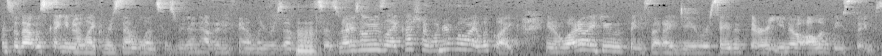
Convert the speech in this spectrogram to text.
And so that was kind of, you know, like resemblances. We didn't have any family resemblances. Mm. And I was always like, gosh, I wonder who I look like. You know, why do I do the things that I do or say that they're, you know, all of these things.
